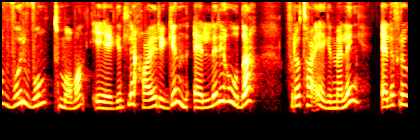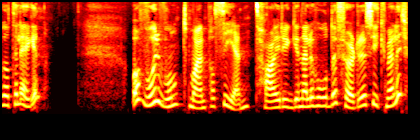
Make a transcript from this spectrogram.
Og hvor vondt må man egentlig ha i ryggen eller i hodet for å ta egenmelding, eller for å gå til legen? Og hvor vondt må en pasient ha i ryggen eller hodet før dere sykemelder?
